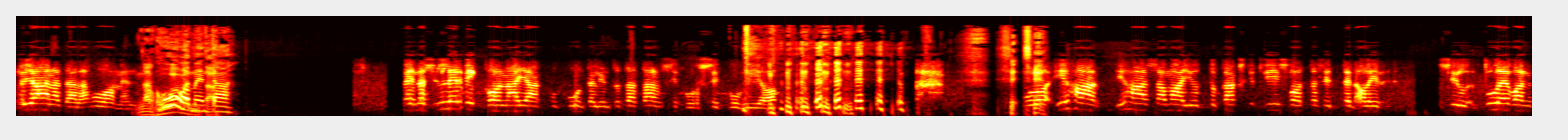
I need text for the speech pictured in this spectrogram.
No Jaana täällä huomenta. No No. huomenta. Meinasin levikkoon ajaa, kun kuuntelin tuota tanssikurssikuvioa. Se, Mulla on se, ihan, ihan sama juttu. 25 vuotta sitten olin sil, tulevan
